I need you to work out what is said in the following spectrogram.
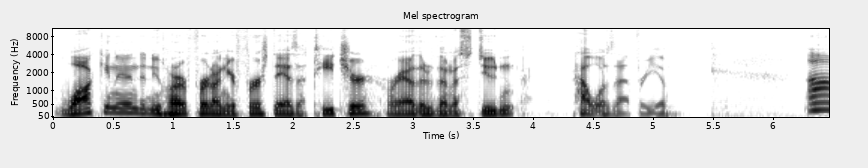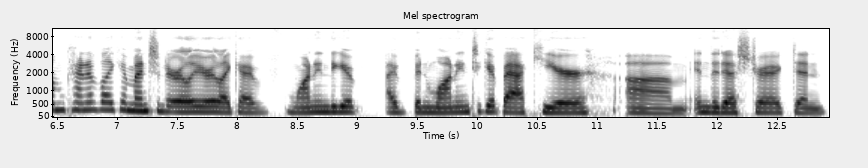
walking into New Hartford on your first day as a teacher rather than a student, how was that for you? Um, kind of like I mentioned earlier, like I've wanting to get, I've been wanting to get back here, um, in the district, and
